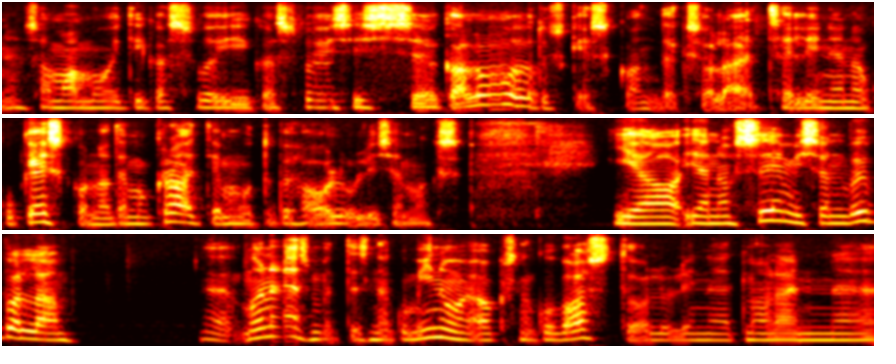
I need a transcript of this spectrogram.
noh samamoodi kasvõi, kasvõi siis ka looduskeskkond, eks ole, et selline nagu keskkonnademokraatia muutub üha olulisemaks. ja, ja noh, see, mis on võib-olla äh, mõnes mõttes nagu minu jaoks nagu vastuoluline, et ma olen äh,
